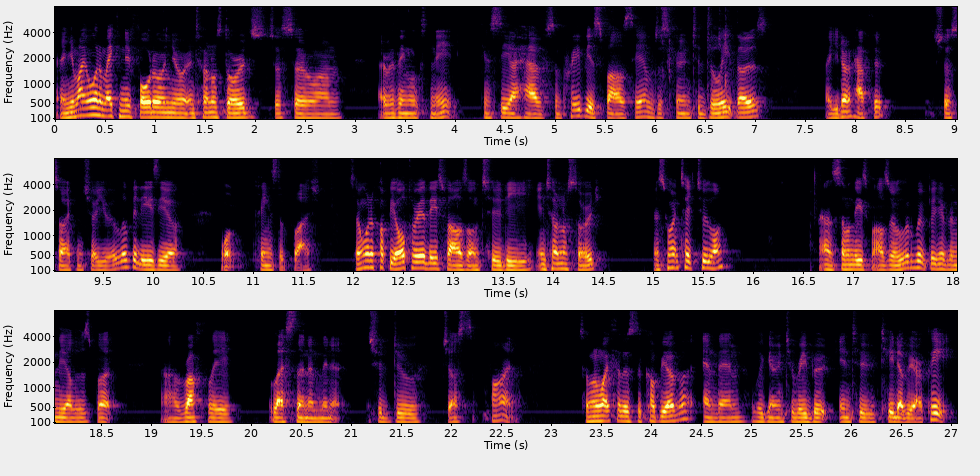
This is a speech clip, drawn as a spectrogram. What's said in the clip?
And you might want to make a new folder on your internal storage just so um, everything looks neat. You can see I have some previous files here. I'm just going to delete those. Uh, you don't have to, it's just so I can show you a little bit easier what things to flash. So I'm going to copy all three of these files onto the internal storage. This won't take too long. Uh, some of these files are a little bit bigger than the others, but uh, roughly less than a minute should do just fine. So I'm going to wait for this to copy over, and then we're going to reboot into TWRP.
